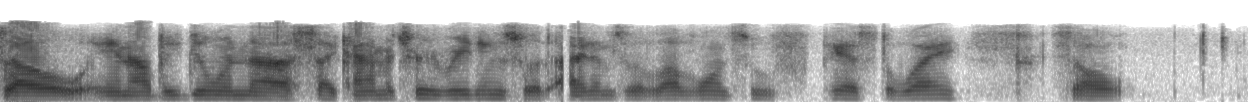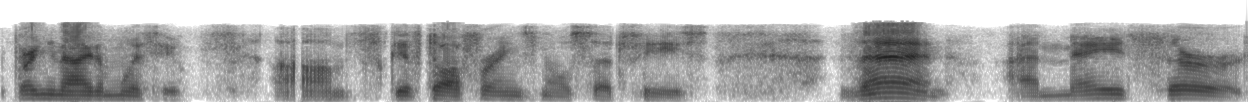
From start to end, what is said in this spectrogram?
So, and I'll be doing uh, psychometry readings with items of loved ones who've passed away. So, bring an item with you. Um, gift offerings, no set fees. Then, on May 3rd,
